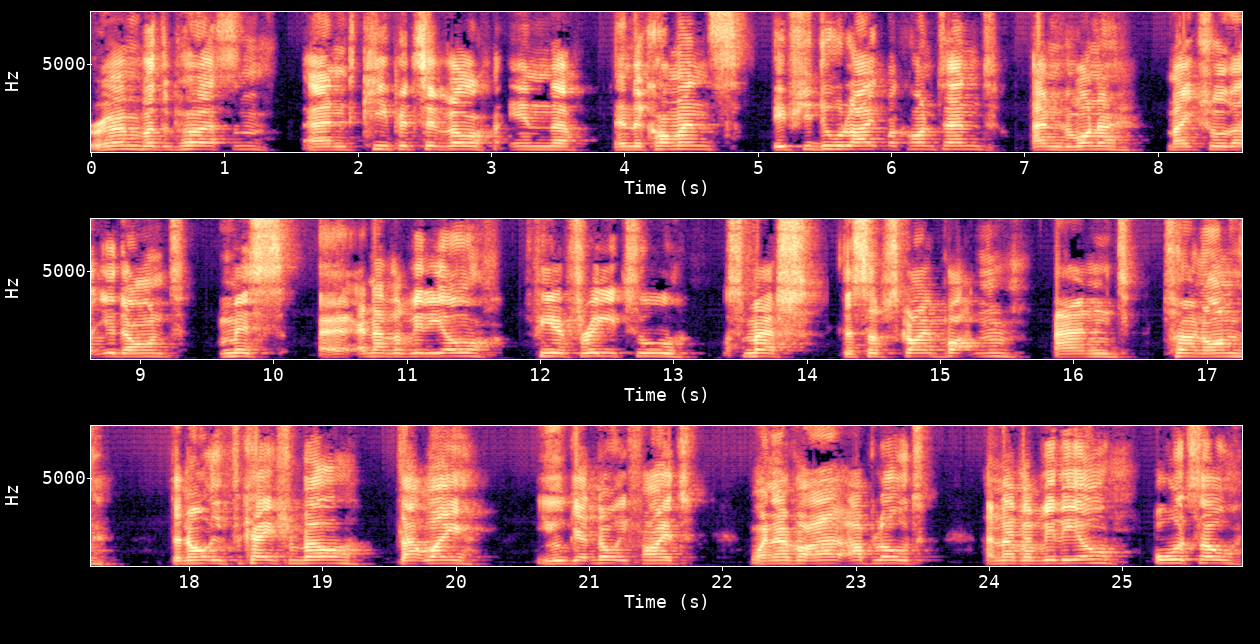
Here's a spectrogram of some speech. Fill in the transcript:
remember the person and keep it civil in the in the comments. If you do like my content and wanna make sure that you don't miss uh, another video, feel free to smash the subscribe button and turn on the notification bell. That way you get notified whenever I upload another video. Also,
